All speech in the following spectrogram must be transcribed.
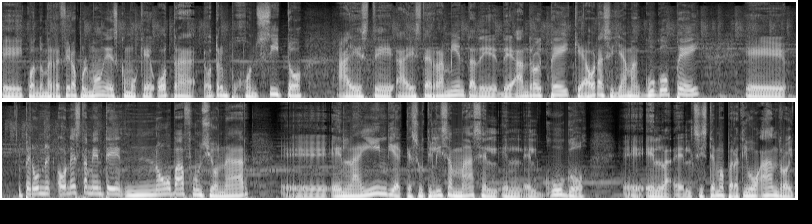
eh, cuando me refiero a pulmón es como que otra, otro empujoncito a, este, a esta herramienta de, Android Pay que ahora se llama Google Pay, eh, pero honestamente no va a funcionar. En la India que se utiliza más el, el Google eh, el, sistema operativo Android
